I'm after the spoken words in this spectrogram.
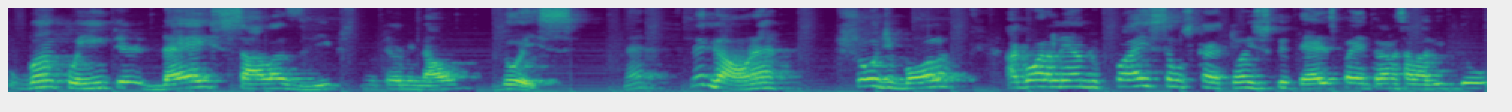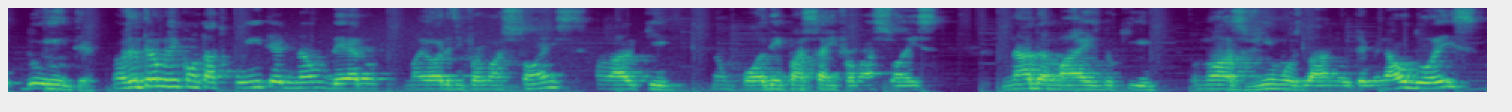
o Banco Inter, 10 salas VIPs no Terminal 2. Né? Legal, né? Show de bola. Agora, Leandro, quais são os cartões e os critérios para entrar na sala VIP do, do Inter? Nós entramos em contato com o Inter, não deram maiores informações, falaram que não podem passar informações nada mais do que nós vimos lá no Terminal 2,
